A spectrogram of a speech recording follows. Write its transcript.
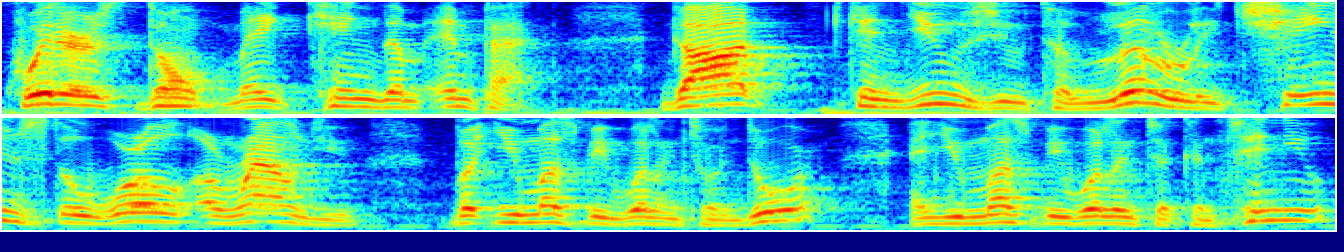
Quitters don't make kingdom impact. God can use you to literally change the world around you, but you must be willing to endure and you must be willing to continue,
